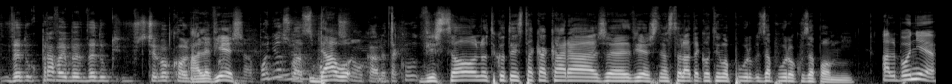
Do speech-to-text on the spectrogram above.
według prawa jakby według czegokolwiek. Ale wiesz, Poniosła dało- karę, taką... Wiesz co, no tylko to jest taka kara, że wiesz, nastolatek o tym o pół, za pół roku zapomni. Albo nie.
